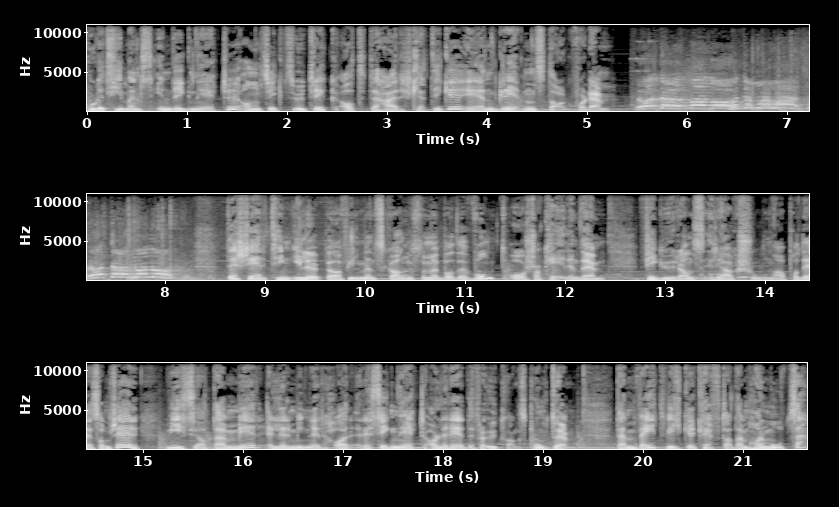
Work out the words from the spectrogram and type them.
politimenns indignerte ansiktsuttrykk at det her slett ikke er en gledens dag for dem. Det skjer ting i løpet av filmens gang som er både vondt og sjokkerende. Figurenes reaksjoner på det som skjer, viser at de mer eller mindre har resignert allerede fra utgangspunktet. De vet hvilke krefter de har mot seg,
